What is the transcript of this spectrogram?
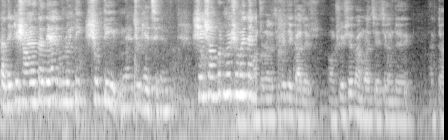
তাদেরকে সহায়তা দেয়া এবং নৈতিক শক্তি জুগিয়েছিলেন। সেই সংকটময় সময় তার মন্ত্রণালয় থেকে যে কাজের অংশ হিসেবে আমরা চেয়েছিলাম যে একটা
